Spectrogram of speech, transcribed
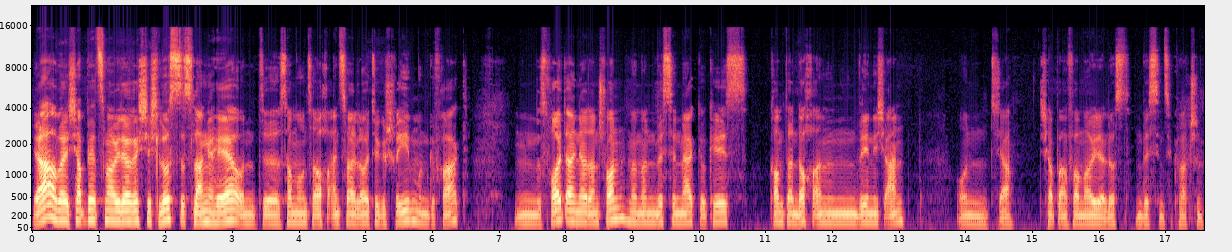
Ja, aber ich habe jetzt mal wieder richtig Lust, das ist lange her und äh, es haben uns auch ein, zwei Leute geschrieben und gefragt. Mm, Das freut einen ja dann schon, wenn man ein bisschen merkt, okay, es kommt dann doch ein wenig an. Und ja, ich habe einfach mal wieder Lust, ein bisschen zu quatschen.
